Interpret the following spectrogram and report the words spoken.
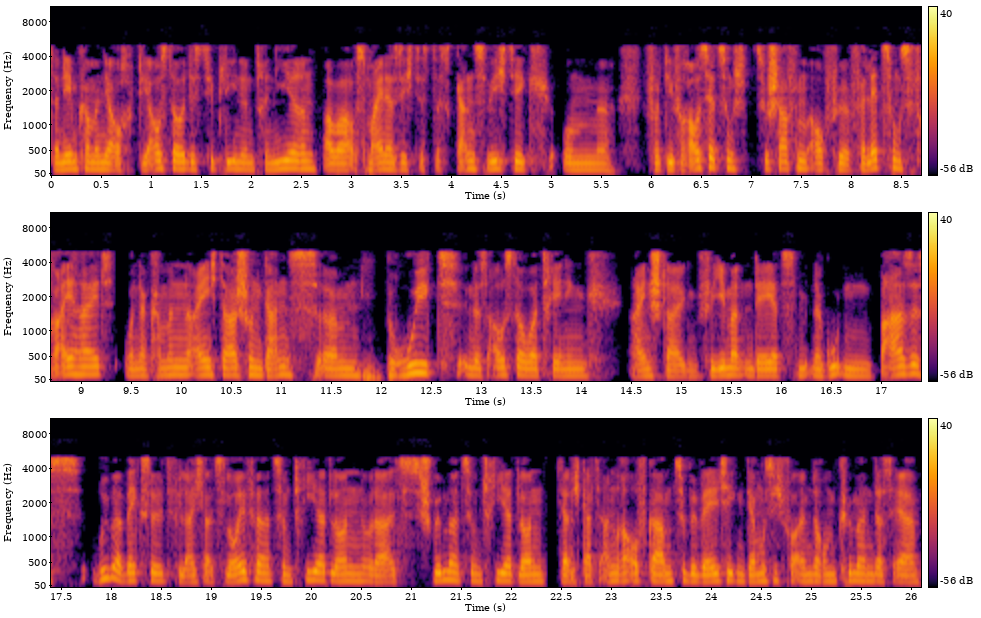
Daneben kann man ja auch die Ausdauerdisziplinen trainieren. Aber aus meiner Sicht ist das ganz wichtig, um äh, die Voraussetzung zu schaffen, auch für Verletzungsfreiheit. Und dann kann man eigentlich da schon ganz ähm, beruhigt in das Ausdauertraining einsteigen. Für jemanden, der jetzt mit einer guten Basis rüberwechselt, vielleicht als Läufer zum Triathlon oder als Schwimmer zum Triathlon, der hat ganz andere Aufgaben zu bewältigen, der muss sich vor allem darum kümmern, dass er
